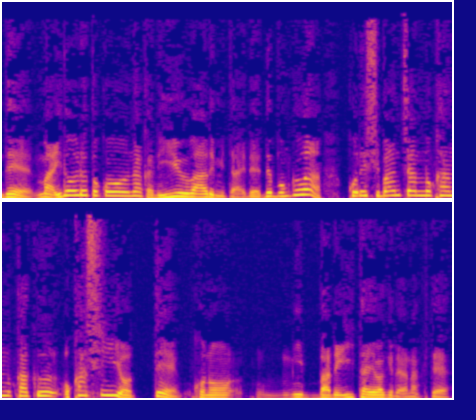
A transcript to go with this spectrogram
で、まあいろいろとこうなんか理由はあるみたいで、で僕はこれシバンちゃんの感覚おかしいよって、この場で言いたいわけではなくて、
